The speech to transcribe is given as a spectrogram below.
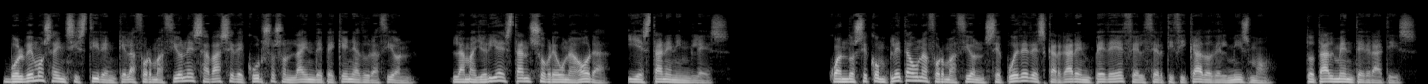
Volvemos a insistir en que la formación es a base de cursos online de pequeña duración, la mayoría están sobre una hora, y están en inglés. Cuando se completa una formación se puede descargar en PDF el certificado del mismo, totalmente gratis.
